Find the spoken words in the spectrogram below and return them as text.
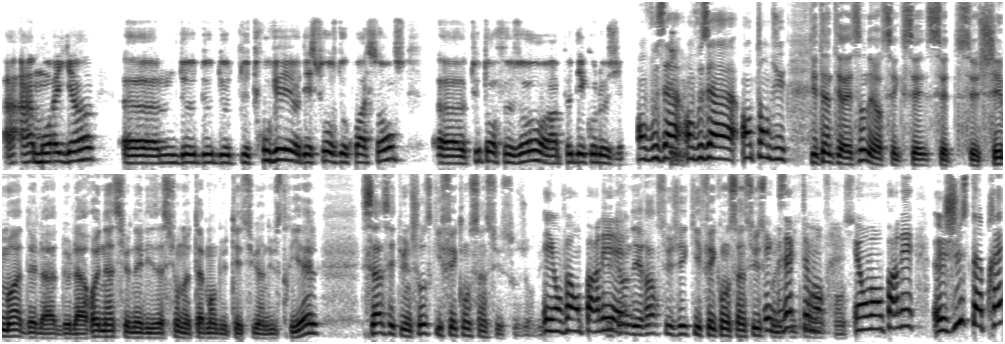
un moyen de, trouver des sources de croissance tout en faisant un peu d'écologie. On vous a, on vous a entendu. Ce qui est intéressant d'ailleurs, c'est que ce schéma de la, de la renationalisation, notamment du tissu industriel, ça, c'est une chose qui fait consensus aujourd'hui. Et on va en parler. C'est un des rares sujets qui fait consensus. Exactement. En France. Et on va en parler juste après.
